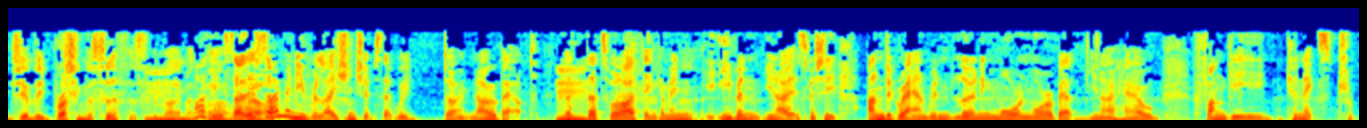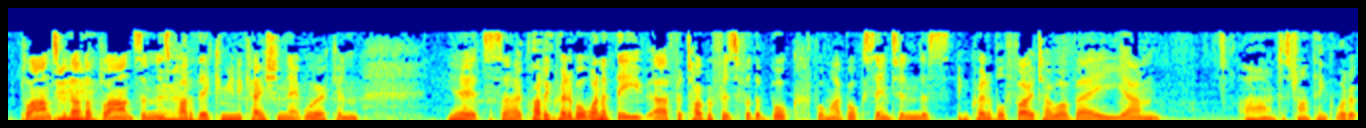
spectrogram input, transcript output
gently brushing the surface at the mm. moment. I think Oh, so. There's so many relationships that we don't know about. That, Mm. that's what I think. I mean, uh. even you know, especially underground, we're learning more and more about you know how fungi connects tr- plants with mm. other plants and as part of their communication network and. Yeah, it's uh, quite incredible. One of the uh, photographers for the book, for my book, sent in this incredible photo of a. Um, oh, I'm just trying to think what it,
